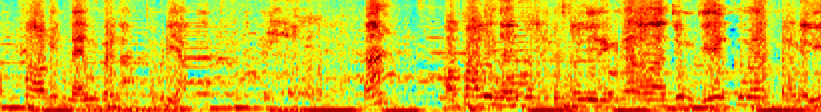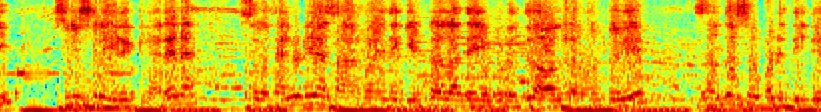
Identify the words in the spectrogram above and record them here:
அப்பாவின் நண்பனா அப்படியா? அப்பாவின் நண்பன் என்று சொல்லி இருக்கிறார் அதாச்சும் ஜெயக்குமார் ஃபேமிலி சுவிஸ்ல இருக்கிறார். என்ன? சோ தன்னுடைய சார்பா இந்த கிஃப்ட் எல்லாத்தையும் கொடுத்து அவங்கள ரொம்பவே சந்தோஷப்படுத்திட்டு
